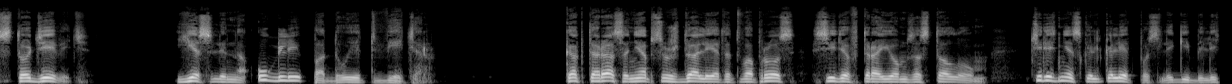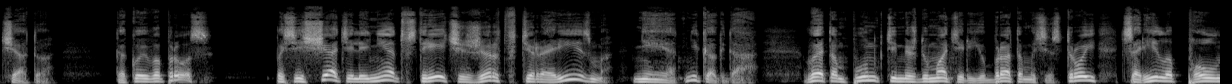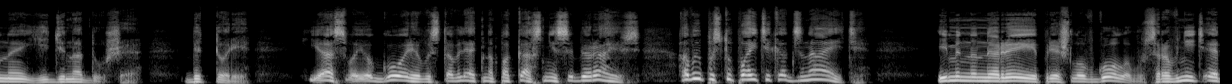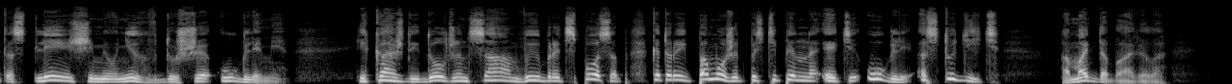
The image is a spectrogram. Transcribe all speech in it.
109. Если на угли подует ветер. Как-то раз они обсуждали этот вопрос, сидя втроем за столом, через несколько лет после гибели Чато. Какой вопрос? Посещать или нет встречи жертв терроризма? Нет, никогда. В этом пункте между матерью, братом и сестрой царило полное единодушие. Беттори — я свое горе выставлять на показ не собираюсь, а вы поступайте, как знаете». Именно Нерее пришло в голову сравнить это с тлеющими у них в душе углями. И каждый должен сам выбрать способ, который поможет постепенно эти угли остудить. А мать добавила,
